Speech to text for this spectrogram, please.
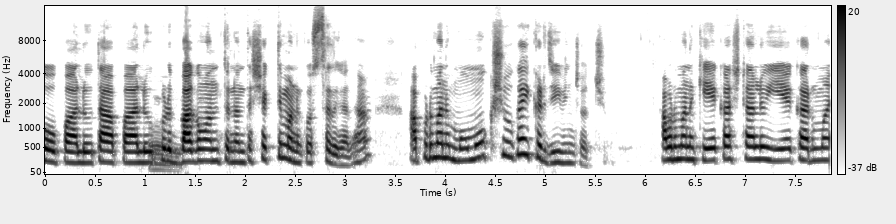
కోపాలు తాపాలు ఇప్పుడు భగవంతునంత శక్తి మనకు వస్తుంది కదా. అప్పుడు మనం ముముక్షుగా ఇక్కడ జీవించవచ్చు. అప్పుడు మనకి ఏ కష్టాలు ఏ కర్మ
